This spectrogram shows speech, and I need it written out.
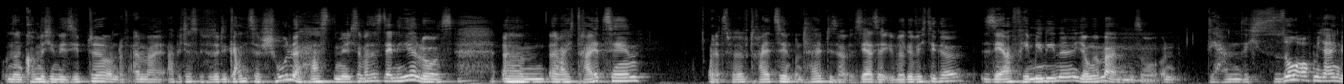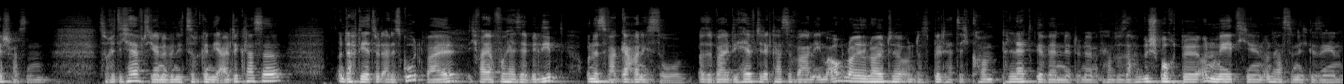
Und dann komme ich in die siebte und auf einmal habe ich das Gefühl, so die ganze Schule hasst mich. So, was ist denn hier los? Ähm, dann war ich 13 oder 12, 13 und halt dieser sehr, sehr übergewichtige, sehr feminine junge Mann. So. Und die haben sich so auf mich eingeschossen. So richtig heftig. Und dann bin ich zurück in die alte Klasse und dachte, jetzt wird alles gut, weil ich war ja vorher sehr beliebt und es war gar nicht so. Also weil die Hälfte der Klasse waren eben auch neue Leute und das Bild hat sich komplett gewendet und dann kamen so Sachen wie Spuchtel und Mädchen und hast du nicht gesehen.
